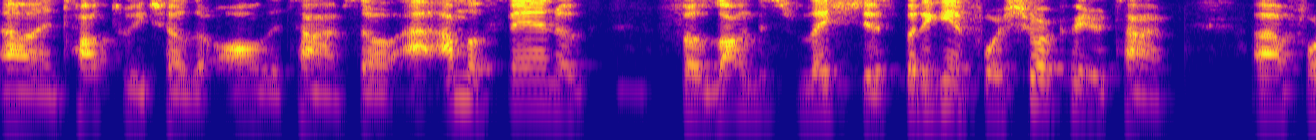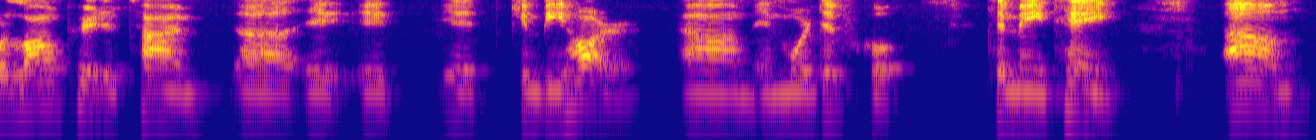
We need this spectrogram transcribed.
uh, and talk to each other all the time. So I, I'm a fan of for long distance relationships, but again, for a short period of time. Uh, for a long period of time, uh, it, it it can be harder um, and more difficult to maintain. Um,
